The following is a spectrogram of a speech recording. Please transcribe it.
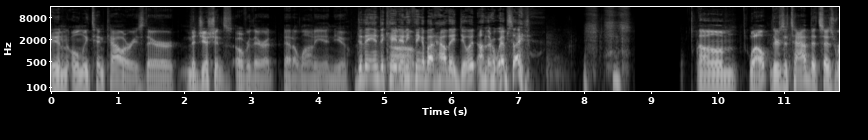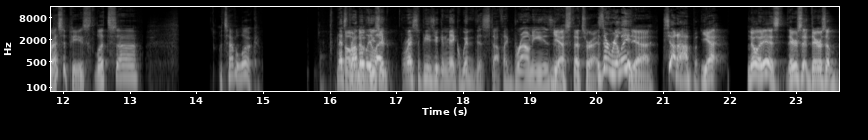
in only 10 calories? They're magicians over there at, at Alani and you. Do they indicate Um, anything about how they do it on their website? Um, well, there's a tab that says recipes. Let's uh, let's have a look. That's Oh, probably these like recipes you can make with this stuff, like brownies. or- Yes, that's right. Is it really? Yeah, Shut up. yeah. No, it is. There's a there's a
